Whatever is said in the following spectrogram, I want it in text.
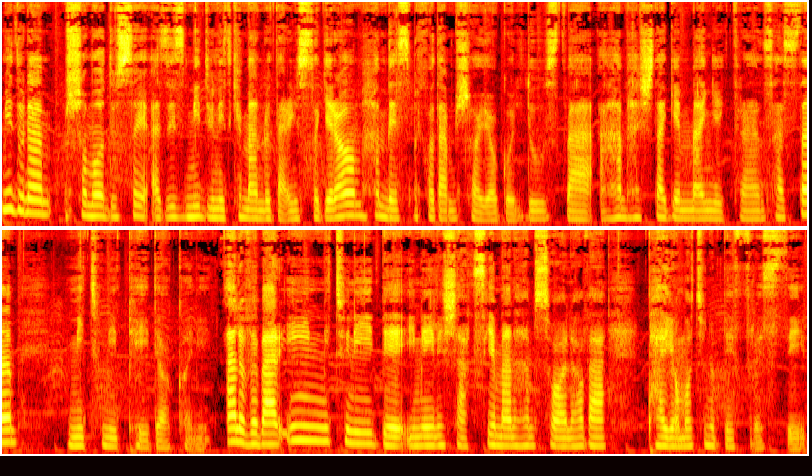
می‌دونم شما دوستای عزیز می‌دونید که من رو در اینستاگرام هم به اسم خودم شایا گل دوست و هم هشتگ من یک ترنس هستم. می‌تونید پیدا کنید. علاوه بر این می‌تونید به ایمیل شخصی من هم سوالها و پیاماتون رو بفرستید.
